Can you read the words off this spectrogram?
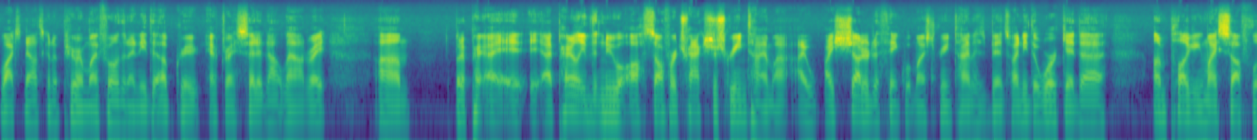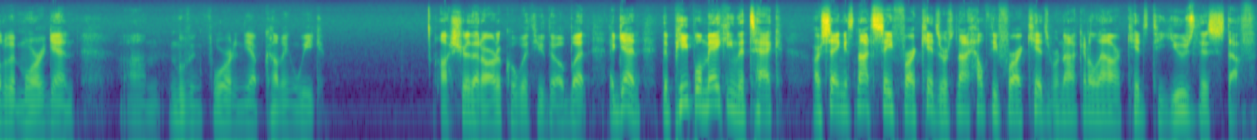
Watch now; it's going to appear on my phone that I need to upgrade after I said it out loud, right? Um, but apparently, the new uh, software tracks your screen time. I, I, I, shudder to think what my screen time has been. So I need to work at uh, unplugging myself a little bit more again, um, moving forward in the upcoming week. I'll share that article with you though. But again, the people making the tech are saying it's not safe for our kids or it's not healthy for our kids. We're not going to allow our kids to use this stuff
